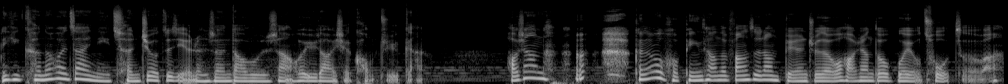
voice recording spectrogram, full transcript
你可能会在你成就自己的人生道路上会遇到一些恐惧感，好像 可能我平常的方式让别人觉得我好像都不会有挫折吧。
